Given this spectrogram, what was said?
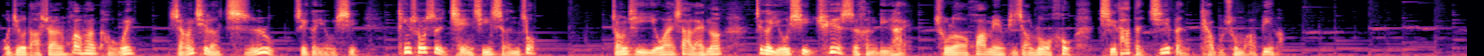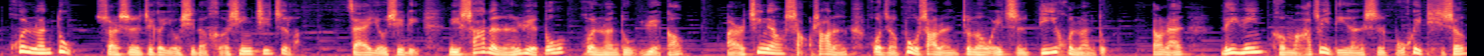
我就打算换换口味，想起了《耻辱》这个游戏，听说是潜行神作。整体游玩下来呢，这个游戏确实很厉害，除了画面比较落后，其他的基本挑不出毛病了。混乱度算是这个游戏的核心机制了，在游戏里，你杀的人越多，混乱度越高，而尽量少杀人或者不杀人就能维持低混乱度。当然。雷晕和麻醉敌人是不会提升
